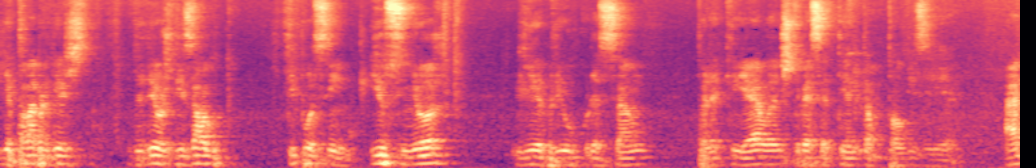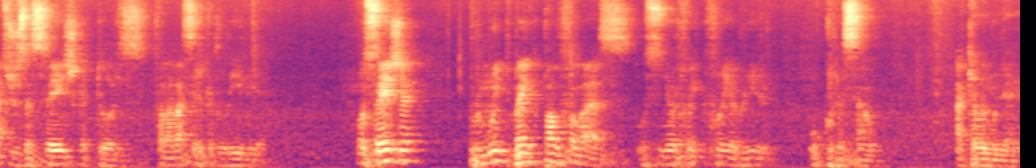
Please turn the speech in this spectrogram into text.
e a palavra de Deus diz algo tipo assim: E o Senhor lhe abriu o coração para que ela estivesse atenta ao que Paulo dizia. Atos 16, 14, falava acerca de Lídia. Ou seja, por muito bem que Paulo falasse, o Senhor foi que foi abrir o coração àquela mulher.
